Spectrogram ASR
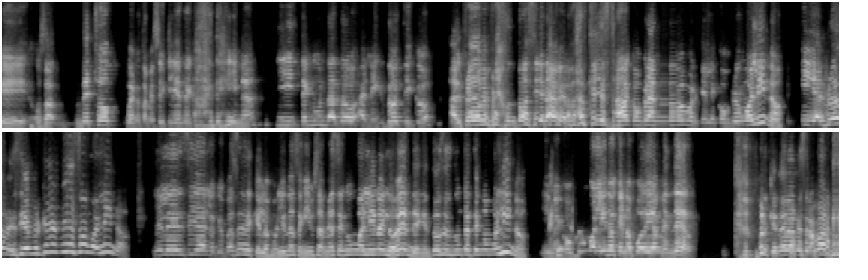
que, o sea, de hecho, bueno, también soy cliente de cafeteína y tengo un dato anecdótico. Alfredo me preguntó si era verdad que yo estaba comprando porque le compré un molino. Y Alfredo me decía, ¿por qué me pides un molino? Yo le decía, lo que pasa es que los molinos en IMSA me hacen un molino y lo venden, entonces nunca tengo molino. Y me compré un molino que no podían vender, porque no era nuestra marca.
